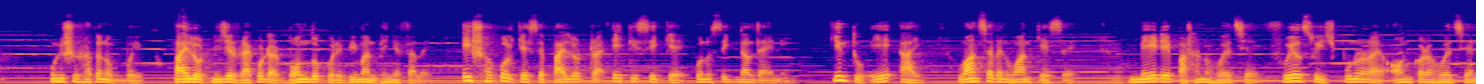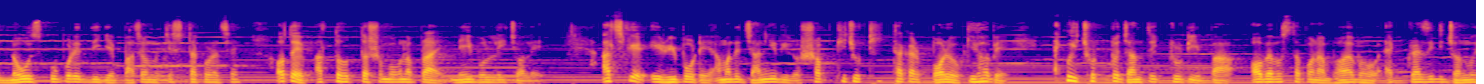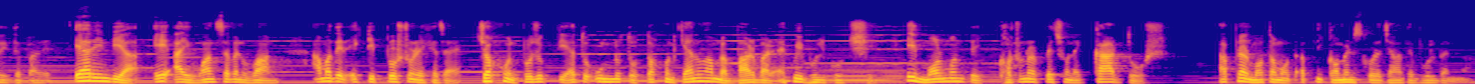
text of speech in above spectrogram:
উনিশশো সাতানব্বই। পাইলট নিজের রেকর্ডার বন্ধ করে বিমান ভেঙে ফেলে। এই সকল কেসে পাইলটরা এটিসিকে কোনো সিগন্যাল দেয়নি। কিন্তু এআই ওয়ান সেভেন ওয়ান কেসে মেডে পাঠানো হয়েছে। ফুয়েল সুইচ পুনরায় অন করা হয়েছে। নোজ উপরের দিকে বাঁচানোর চেষ্টা করেছে। অতএব আত্মহত্যার সম্ভাবনা প্রায় নেই বললেই চলে। আজকের এই রিপোর্টে আমাদের জানিয়ে দিল সব কিছু ঠিক থাকার পরেও কীভাবে একই ছোট্ট যান্ত্রিক ত্রুটি বা অব্যবস্থাপনা ভয়াবহ এক ট্র্যাজেডি জন্ম দিতে পারে। Air India AI one seven one আমাদের একটি প্রশ্ন রেখে যায়, যখন প্রযুক্তি এত উন্নত, তখন কেন আমরা বারবার একই ভুল করছি? এই মর্মান্তিক ঘটনার পেছনে কার দোষ? আপনার মতামত আপনি কমেন্টস করে জানাতে ভুলবেন না।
